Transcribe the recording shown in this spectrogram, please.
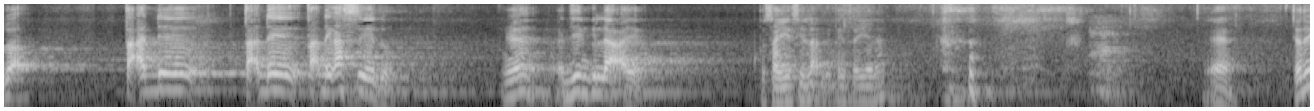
Sebab tak ada tak ada tak ada rasa tu. Ya, jin gelak je. Saya silap kita saya lah. ya. Jadi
